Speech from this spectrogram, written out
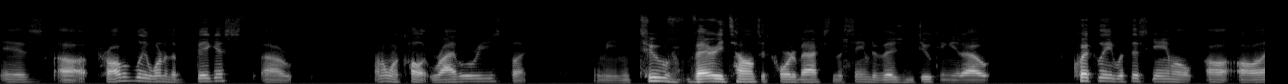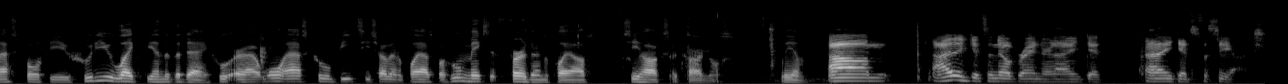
is uh, probably one of the biggest. Uh, I don't want to call it rivalries, but I mean, two very talented quarterbacks in the same division duking it out quickly with this game, I'll, I'll, I'll ask both of you: Who do you like at the end of the day? Who or I won't ask who beats each other in the playoffs, but who makes it further in the playoffs? Seahawks or Cardinals? Liam. Um, I think it's a no-brainer, and I think it. I think it's the Seahawks.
